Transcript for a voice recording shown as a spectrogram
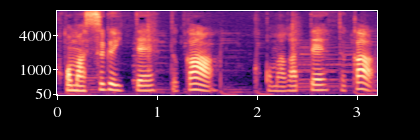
ここまっすぐ行ってとかここ曲がってとか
